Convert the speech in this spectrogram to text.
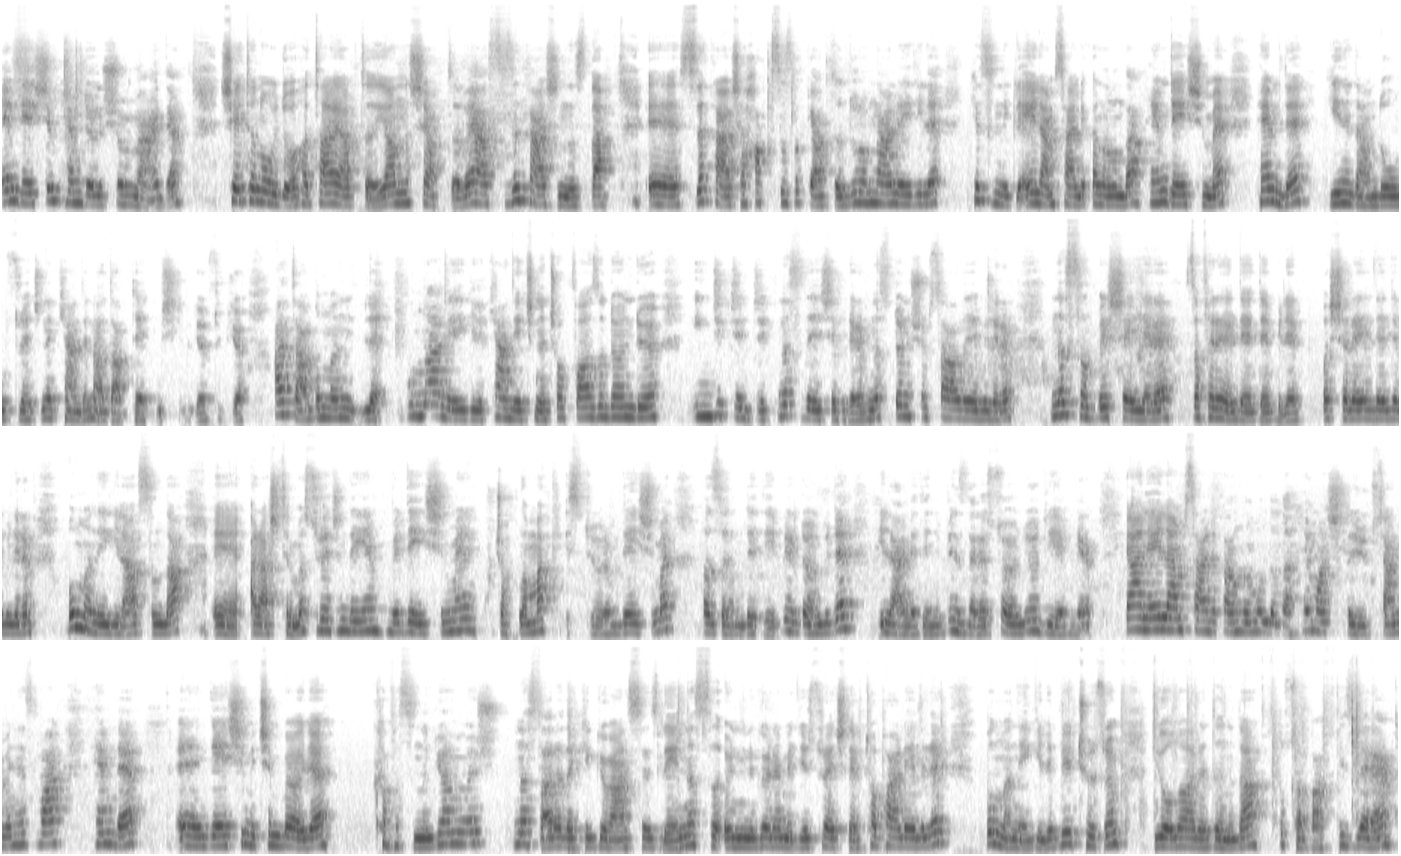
hem değişim hem dönüşüm verdi. Şeytan uyduğu, hata yaptığı, yanlış yaptığı veya sizin karşınızda e, size karşı haksızlık yaptığı durumlarla ilgili kesinlikle eylemsellik alanında hem değişime hem de yeniden doğum sürecine kendini adapte etmiş gibi gözüküyor. Hatta bunlarla, bunlarla ilgili kendi içine çok fazla döndüğü, incik incik nasıl değişebilirim, nasıl dönüşüm sağlayabilirim, nasıl bir şeylere zafer elde edebilir, başarı elde edebilirim. Bununla ilgili aslında e, araştırma sürecindeyim ve değişimi kucaklamak istiyorum, değişime hazırım dediği bir döngüde ilerlediğini bizlere söylüyor diyebilirim. Yani eylemsellik anlamında da hem aşkta yükselmeniz var hem de e, değişim için böyle kafasını gömmüş. Nasıl aradaki güvensizliği, nasıl önünü göremediği süreçleri toparlayabilir? Bununla ilgili bir çözüm yolu aradığını da bu sabah bizlere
